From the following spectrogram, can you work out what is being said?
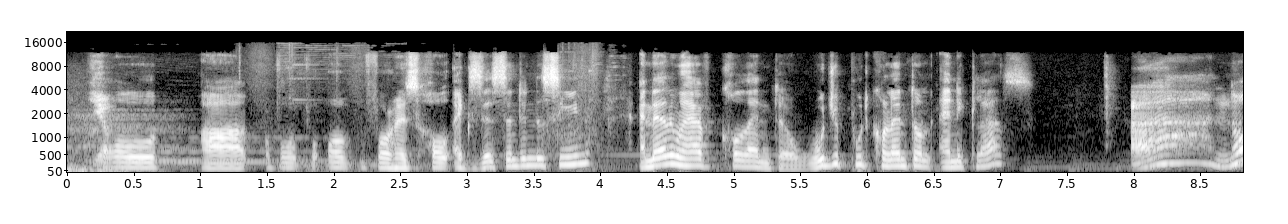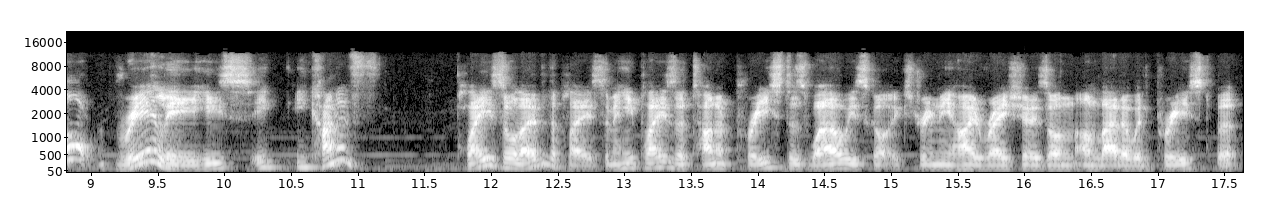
Yep. whole, uh, for, for, for his whole existence in the scene. And then we have Kolento. Would you put Kolento on any class? Ah, not really. He's he, he kind of plays all over the place. I mean, he plays a ton of priest as well. He's got extremely high ratios on on ladder with priest, but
